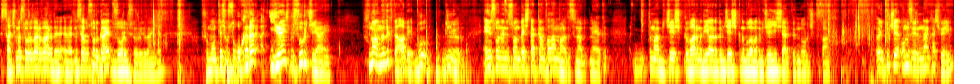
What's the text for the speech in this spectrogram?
Saçma sorular vardı. Evet mesela bu soru gayet zor bir soruydu bence. Şu Montesquieu o kadar iğrenç bir soru ki yani. Şunu anladık da abi bu bilmiyorum. En son hani son 5 dakikam falan vardı sınav bitmeye yakın. Gittim abi C şıkkı var mı diye aradım. C şıkkını bulamadım. C'yi işaretledim doğru çıktı falan. Öyle Türkçe 10 üzerinden kaç vereyim?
